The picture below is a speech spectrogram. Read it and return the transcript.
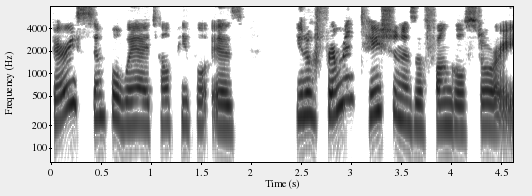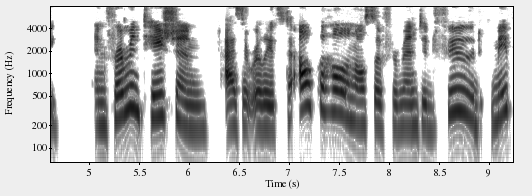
very simple way I tell people is, you know, fermentation is a fungal story. And fermentation, as it relates to alcohol and also fermented food, may be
